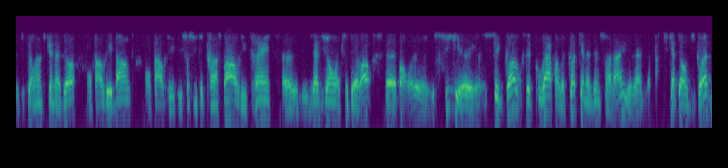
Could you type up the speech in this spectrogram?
du gouvernement du Canada, on parle des banques, on parle des, sociétés de transport, les trains, euh, les avions, etc. Euh, bon, euh, si c'est le cas, vous êtes couvert par le Code canadien du travail, la, partie 14 du Code,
